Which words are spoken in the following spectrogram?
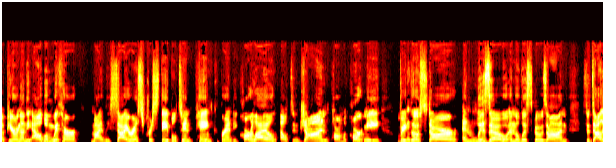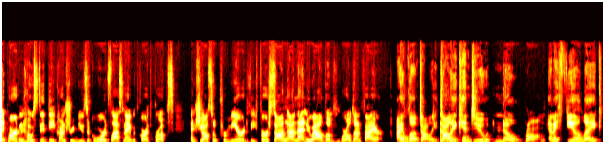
Appearing on the album with her, Miley Cyrus, Chris Stapleton, Pink, Brandi Carlile, Elton John, Paul McCartney, Ringo Starr, and Lizzo, and the list goes on. So Dolly Parton hosted the Country Music Awards last night with Garth Brooks. And she also premiered the first song on that new album, World on Fire. I love Dolly. Dolly can do no wrong. And I feel like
